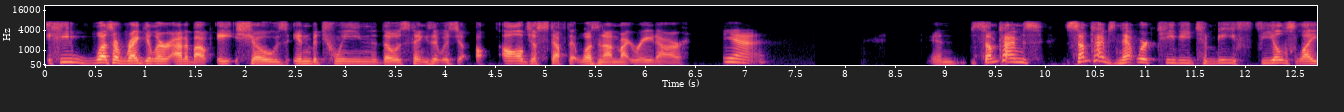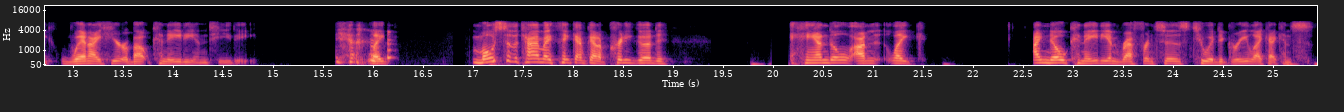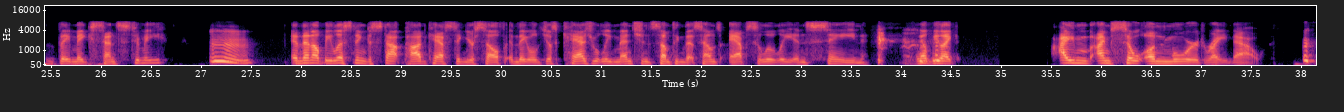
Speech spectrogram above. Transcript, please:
he was a regular on about eight shows in between those things. It was just, all just stuff that wasn't on my radar. Yeah. And sometimes sometimes network TV to me feels like when I hear about Canadian TV. Yeah. Like most of the time I think I've got a pretty good handle on like I know Canadian references to a degree like I can they make sense to me. Mm. And then I'll be listening to Stop Podcasting Yourself and they will just casually mention something that sounds absolutely insane. And they'll be like I'm I'm so unmoored right now.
